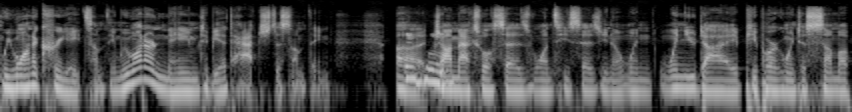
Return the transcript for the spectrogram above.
we want to create something. We want our name to be attached to something. Uh, Mhm. John Maxwell says once he says, you know, when when you die, people are going to sum up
